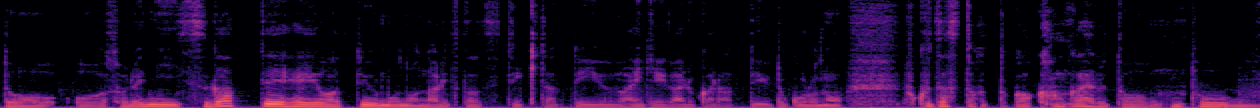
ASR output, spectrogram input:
とおそれにすがって平和っていうものを成り立たせてきたっていう背景があるからっていうところの複雑さとかを考えると本当、うん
